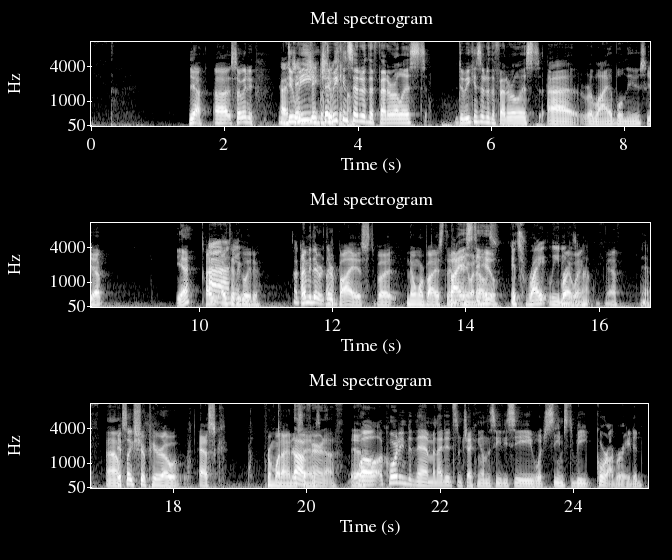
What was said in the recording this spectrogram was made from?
yeah. Uh, so any, Uh, do Jake- we Jake do we consider the Federalist? Do we consider the Federalist uh, reliable news? yep, Yeah, I, Uh, I I typically mean, do. Okay, I mean, they're they're biased, but no more biased than biased anyone to else. who? It's right leaning. Right is it wing. Yeah, Yeah. Oh. it's like Shapiro esque, from what I understand. Oh, fair enough. Yeah. Well, according to them, and I did some checking on the CDC, which seems to be corroborated.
